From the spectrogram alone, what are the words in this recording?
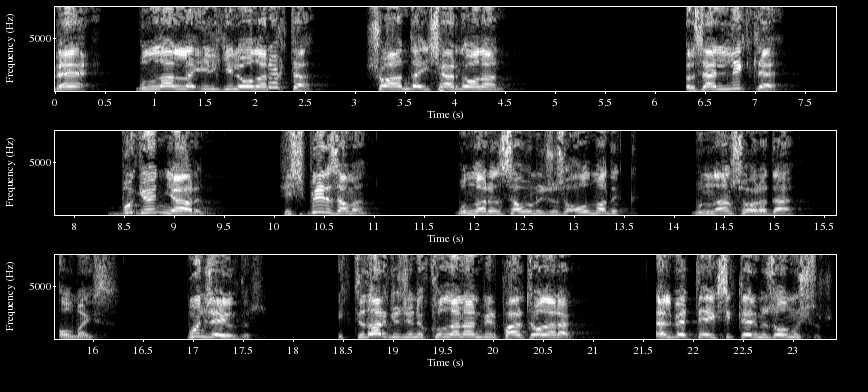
ve bunlarla ilgili olarak da şu anda içeride olan özellikle bugün yarın hiçbir zaman bunların savunucusu olmadık. Bundan sonra da olmayız. Bunca yıldır iktidar gücünü kullanan bir parti olarak elbette eksiklerimiz olmuştur.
